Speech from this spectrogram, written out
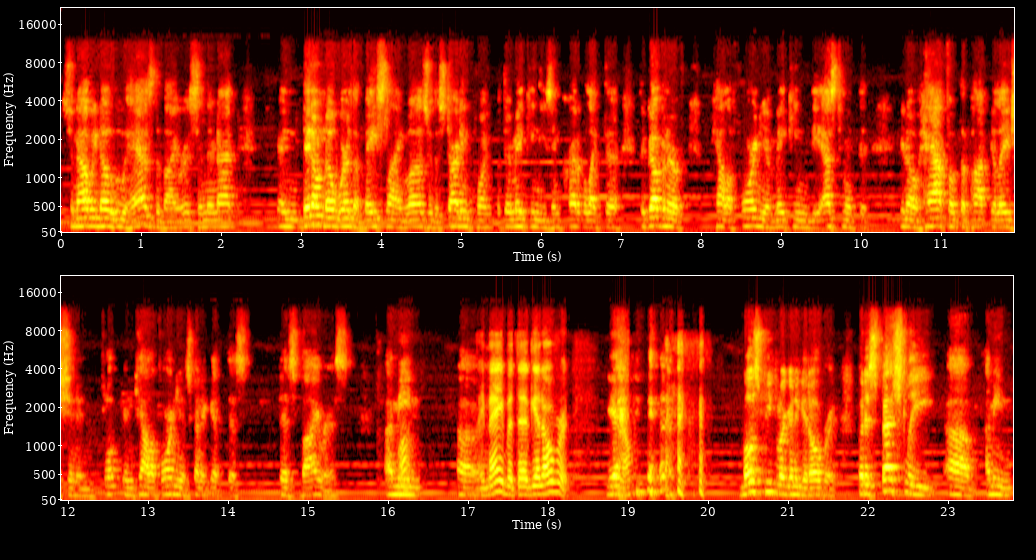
So now we know who has the virus, and they're not and they don't know where the baseline was or the starting point, but they're making these incredible, like the the governor of California making the estimate that you know half of the population in in California is going to get this this virus. I mean, well, uh, they may, but they'll get over it. Yeah. You know? Most people are going to get over it, but especially, uh, I mean,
